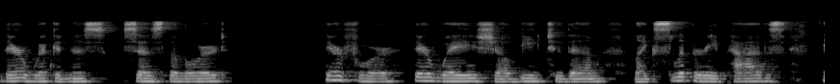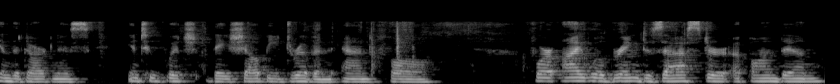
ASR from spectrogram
their wickedness, says the Lord. Therefore their way shall be to them like slippery paths in the darkness, into which they shall be driven and fall for I will bring disaster upon them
